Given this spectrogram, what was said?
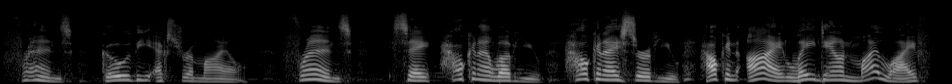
Friends go the extra mile. Friends say, How can I love you? How can I serve you? How can I lay down my life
